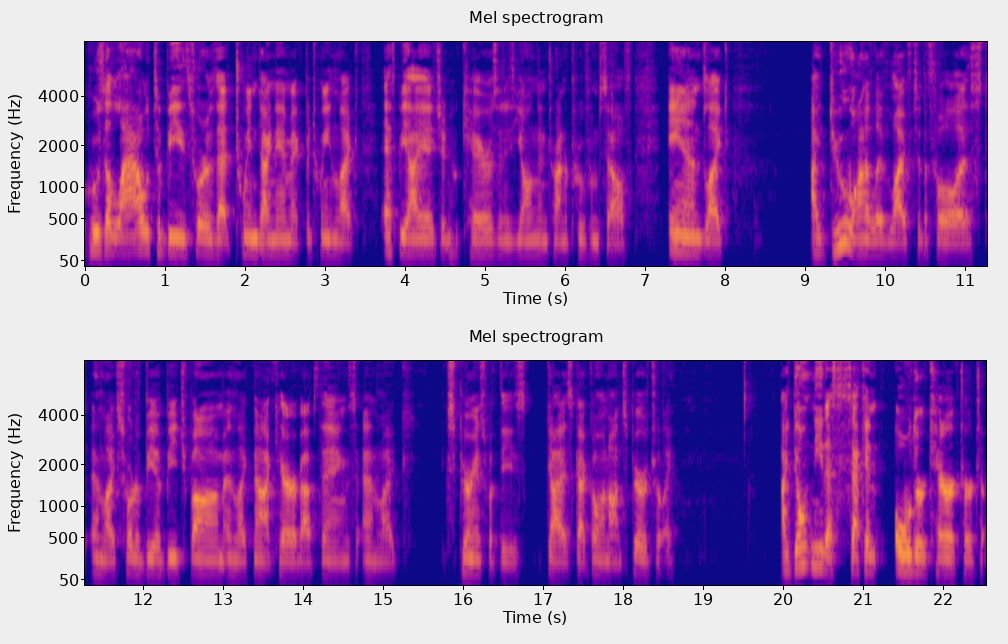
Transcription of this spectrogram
who's allowed to be sort of that twin dynamic between like FBI agent who cares and is young and trying to prove himself and like I do want to live life to the fullest and like sort of be a beach bum and like not care about things and like experience what these guys got going on spiritually. I don't need a second older character to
